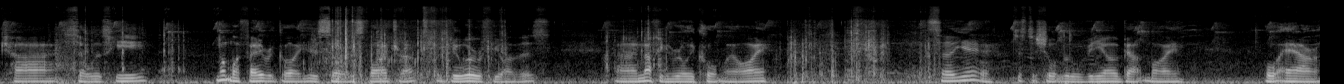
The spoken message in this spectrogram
car sellers here. Not my favourite guy who sells fire trucks, but there were a few others. Uh, nothing really caught my eye. So yeah, just a short little video about my or our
